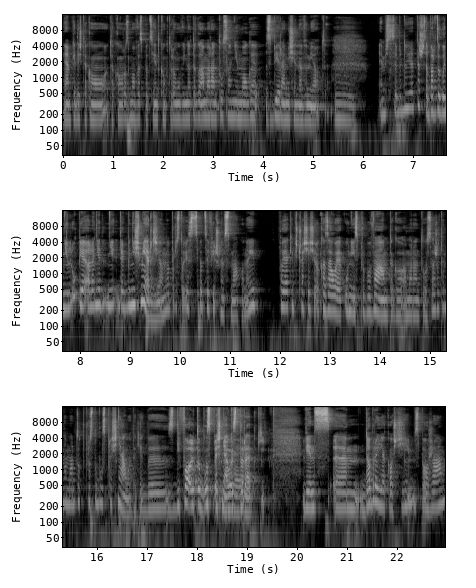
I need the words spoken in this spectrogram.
Miałam kiedyś taką, taką rozmowę z pacjentką, która mówi, no tego amarantusa nie mogę, zbiera mi się na wymioty. Mm. Ja myślę sobie, no ja też za bardzo go nie lubię, ale nie, nie, jakby nie śmierdzi. On po prostu jest specyficzny w smaku. No i po jakimś czasie się okazało, jak u niej spróbowałam tego amarantusa, że ten amarantus po prostu był spleśniały. Tak jakby z defaultu był spleśniały okay. z torebki. Więc um, dobrej jakości zboża,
